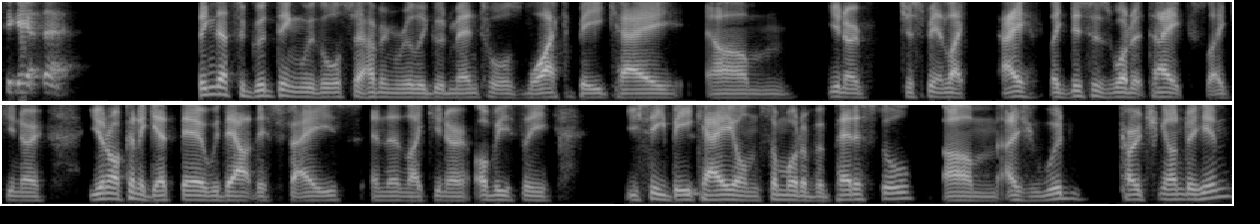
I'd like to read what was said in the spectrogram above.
to get there. I think that's a good thing with also having really good mentors like BK. Um, you know, just being like, hey, like this is what it takes. Like, you know, you're not going to get there without this phase. And then, like, you know, obviously, you see BK on somewhat of a pedestal, um, as you would coaching under him,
